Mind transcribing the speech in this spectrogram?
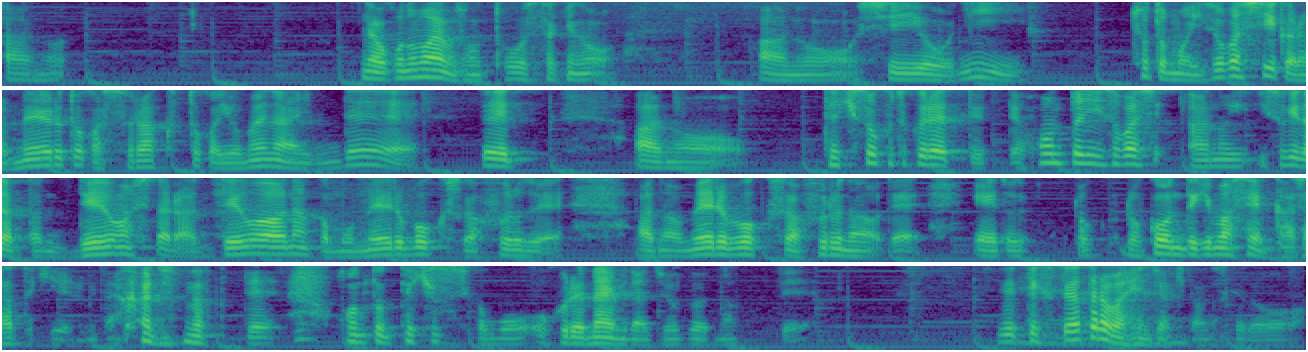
あのだからこの前もその投資先のあの CEO にちょっともう忙しいからメールとかスラックとか読めないんでであのテキスト送ってくれって言って本当に忙しあの急ぎだったんで電話したら電話はなんかもうメールボックスがフルであのメールボックスがフルなので、えー、と録音できませんガチャって切れるみたいな感じになってて本当にテキストしかもう送れないみたいな状況になって。でテキストやったらまあ返事が来たんですけど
